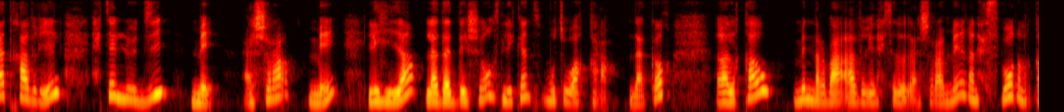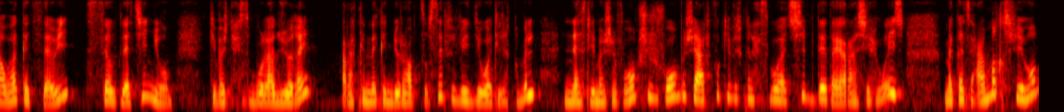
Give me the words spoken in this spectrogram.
4 افريل حتى le 10 مي 10 مي اللي هي la date d'échéance اللي كانت متوقعة. d'accord غنلقاو من 4 افريل حتى 10 مي غنحسبوا غنلقاوها كتساوي 36 يوم. كيفاش نحسبوا la durée راه كنا كنديروها بالتفصيل في الفيديوهات اللي قبل. الناس اللي ما شافوهمش يشوفوهم باش يعرفوا كيفاش كنحسبوا هادشي ب détail راه شي حوايج ما كتعمقش فيهم.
